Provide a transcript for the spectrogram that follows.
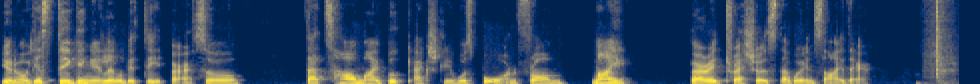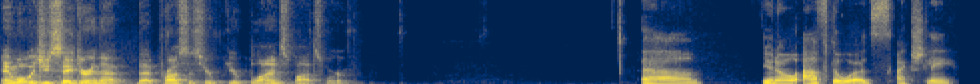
you know, just digging a little bit deeper. So that's how my book actually was born from my buried treasures that were inside there. And what would you say during that that process your your blind spots were? Um, you know, afterwards, actually,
